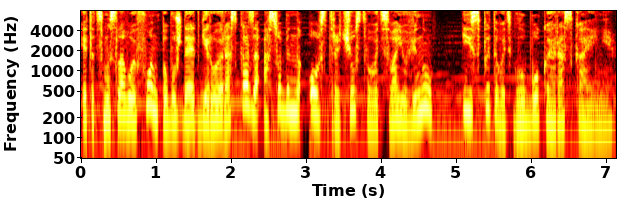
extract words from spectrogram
Этот смысловой фон побуждает героя рассказа особенно остро чувствовать свою вину и испытывать глубокое раскаяние.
